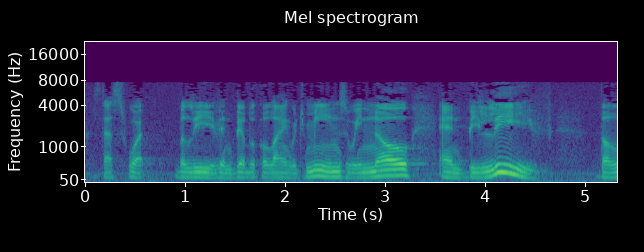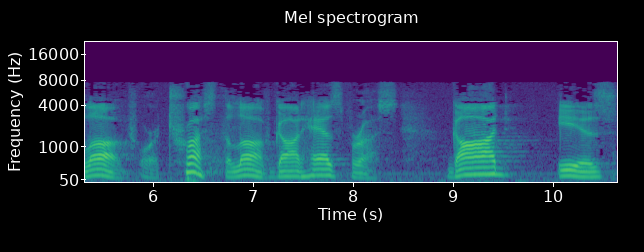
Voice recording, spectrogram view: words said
because that's what believe in biblical language means we know and believe the love or trust the love God has for us. God is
